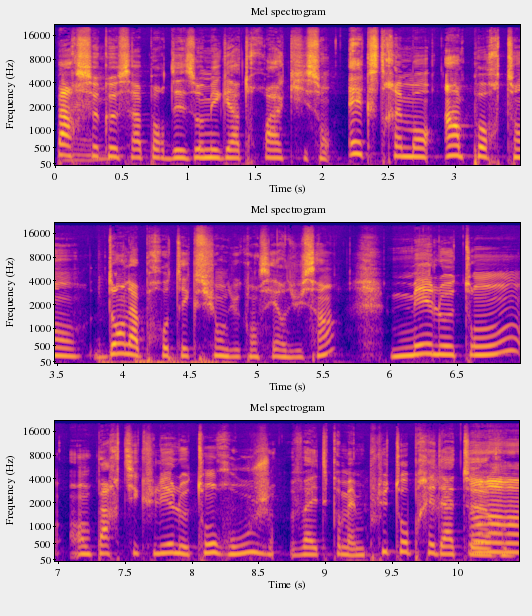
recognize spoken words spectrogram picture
parce Ouais. que ça apporte des oméga 3 qui sont extrêmement importants dans la protection du cancer du sein. Mais le thon, en particulier le thon rouge, va être quand même plutôt prédateur, Non, non, non,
